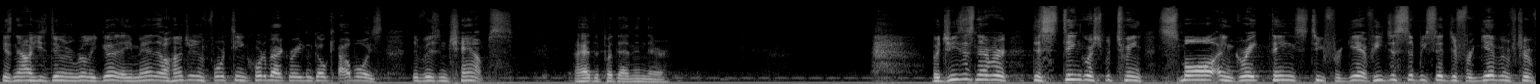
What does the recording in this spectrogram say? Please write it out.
because now he's doing really good. Amen. 114 quarterback rating. Go Cowboys. Division champs. I had to put that in there. But Jesus never distinguished between small and great things to forgive. He just simply said to forgive and to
